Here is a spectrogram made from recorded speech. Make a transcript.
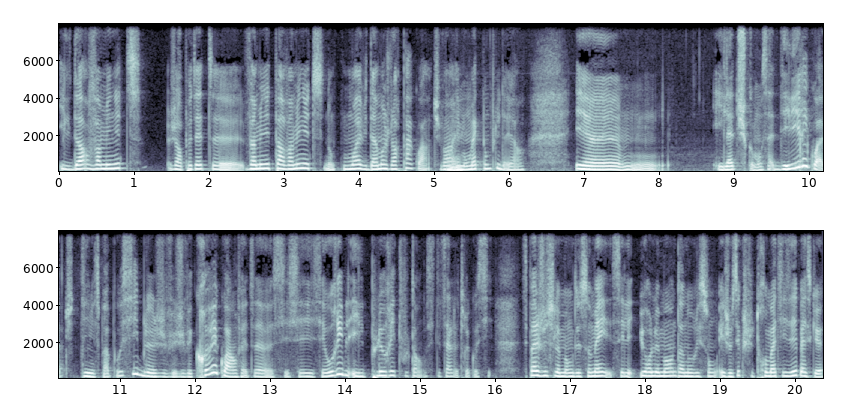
il dort 20 minutes. Genre peut-être euh, 20 minutes par 20 minutes. Donc moi, évidemment, je dors pas, quoi. Tu vois, Ouais. et mon mec non plus, d'ailleurs. Et, euh, et là, tu commences à délirer, quoi. Tu te dis, mais c'est pas possible, je vais, je vais crever, quoi, en fait. Euh, c'est horrible. Et il pleurait tout le temps. C'était ça le truc aussi. C'est pas juste le manque de sommeil, c'est les hurlements d'un nourrisson. Et je sais que je suis traumatisée parce que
